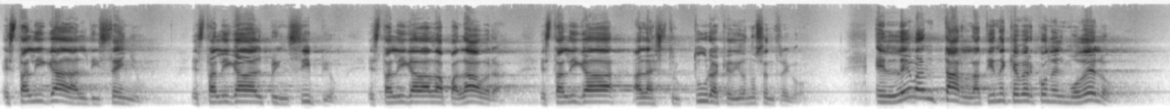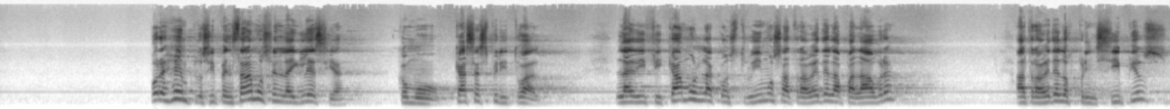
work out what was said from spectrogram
está ligada al diseño, está ligada al principio, está ligada a la palabra, está ligada a la estructura que Dios nos entregó. El levantarla tiene que ver con el modelo. Por ejemplo, si pensáramos en la iglesia como casa espiritual, la edificamos, la construimos a través de la palabra, a través de los principios,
